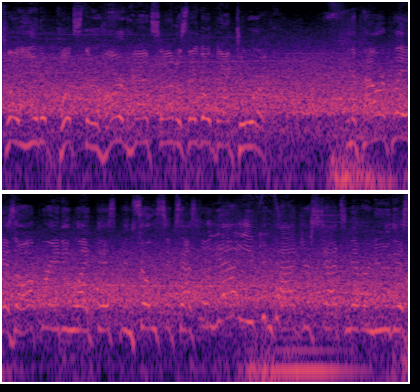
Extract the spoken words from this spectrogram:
Play unit puts their hard hats on as they go back to work. When a power play is operating like this, been so successful, yeah, you can pad your stats. Never knew this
